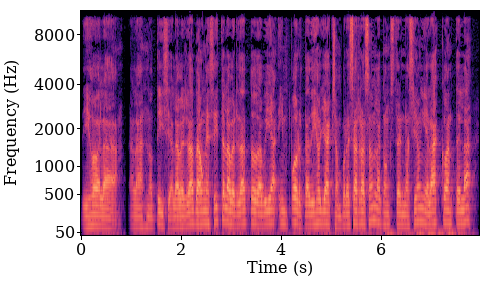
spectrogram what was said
Dijo a, la, a las noticias, la verdad aún existe, la verdad todavía importa, dijo Jackson. Por esa razón, la consternación y el asco ante la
